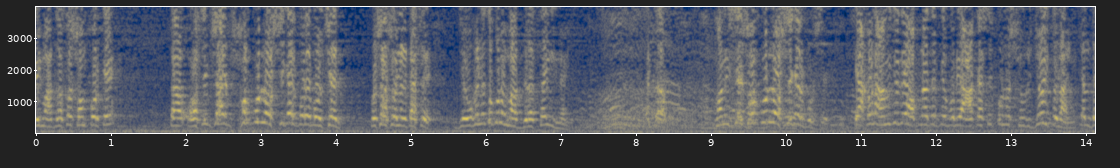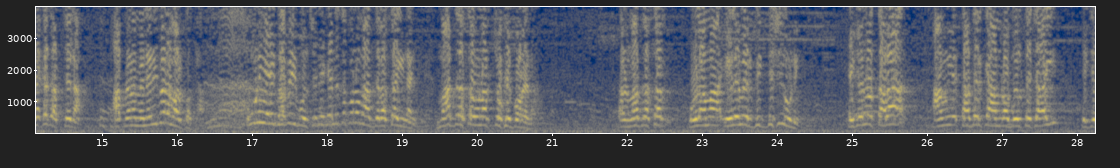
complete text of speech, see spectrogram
এই মাদ্রাসা সম্পর্কে। তা ওয়াসিফ সাহেব সম্পূর্ণ অস্বীকার করে বলছেন প্রশাসনের কাছে যে ওখানে তো কোনো মাদ্রাসাই নাই। মানে সে সম্পূর্ণ অস্বীকার করছে। এখন আমি যদি আপনাদেরকে বলি, আকাশে কোনো সূর্যই তো নাই, কেন দেখা যাচ্ছে না? আপনারা মেনে নিবেন আমার কথা। উনি এইভাবেই বলছেন, এখানে তো কোনো মাদ্রাসাই নাই। মাদ্রাসা ওনার চোখে পড়ে না। কারণ মাদ্রাসার ওলামা এলেমের বিদ্বেষী উনি। এই জন্য তারা, আমি তাদেরকে আমরা বলতে চাই, এই যে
